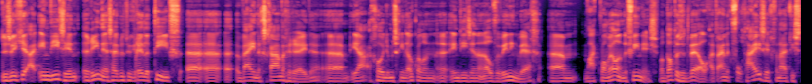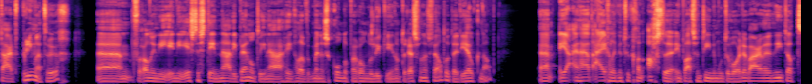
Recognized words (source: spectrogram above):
dus weet je, in die zin, Rines heeft natuurlijk relatief uh, uh, weinig schade gereden. Um, ja, gooide misschien ook wel een, in die zin een overwinning weg. Um, maar kwam wel in de finish. Want dat is het wel. Uiteindelijk voelt hij zich vanuit die staart prima terug. Um, vooral in die, in die eerste stint na die penalty. Hij ging geloof ik met een seconde per ronde liep hij in op de rest van het veld. Dat deed hij heel knap. Ja, en hij had eigenlijk natuurlijk gewoon achtste in plaats van tiende moeten worden. Waren het niet dat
